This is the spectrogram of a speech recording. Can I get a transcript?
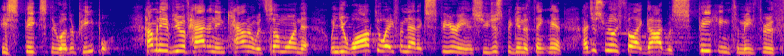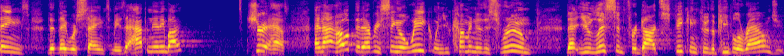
He speaks through other people. How many of you have had an encounter with someone that when you walked away from that experience, you just begin to think, man, I just really feel like God was speaking to me through things that they were saying to me? Has that happened to anybody? Sure, it has. And I hope that every single week when you come into this room, that you listen for God speaking through the people around you.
